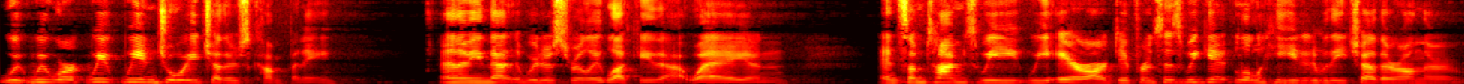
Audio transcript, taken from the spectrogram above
we, we work, we, we enjoy each other's company. And I mean that we're just really lucky that way. And, and sometimes we, we air our differences. We get a little heated mm-hmm. with each other on the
